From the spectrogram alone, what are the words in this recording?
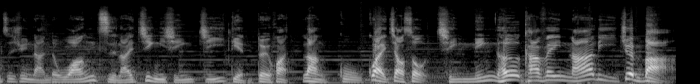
资讯栏的网址来进行几点兑换，让古怪教授请您喝咖啡拿礼券吧。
